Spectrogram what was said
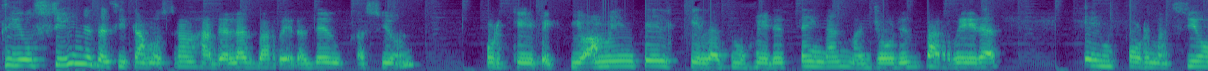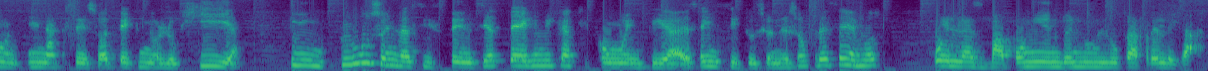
Sí o sí necesitamos trabajar de las barreras de educación, porque efectivamente el que las mujeres tengan mayores barreras en formación, en acceso a tecnología, incluso en la asistencia técnica que como entidades e instituciones ofrecemos, pues las va poniendo en un lugar relegado.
